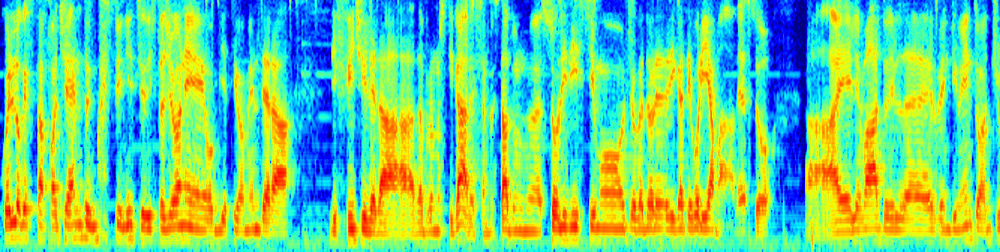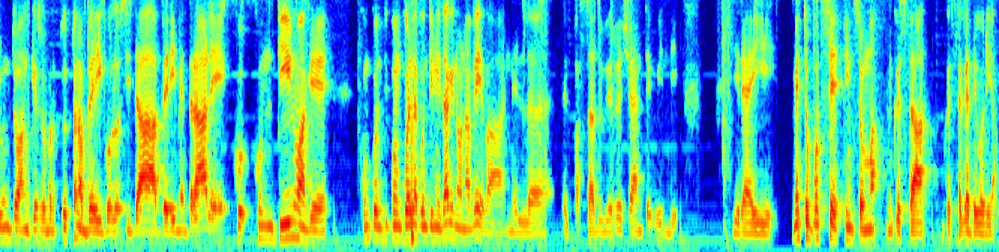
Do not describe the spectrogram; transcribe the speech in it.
quello che sta facendo in questo inizio di stagione obiettivamente era difficile da, da, pronosticare, è sempre stato un solidissimo giocatore di categoria, ma adesso ha elevato il, il rendimento, ha aggiunto anche e soprattutto una pericolosità perimetrale co- continua che, con, con, quella continuità che non aveva nel, nel, passato più recente, quindi direi metto Pozzetti insomma in questa, in questa categoria.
